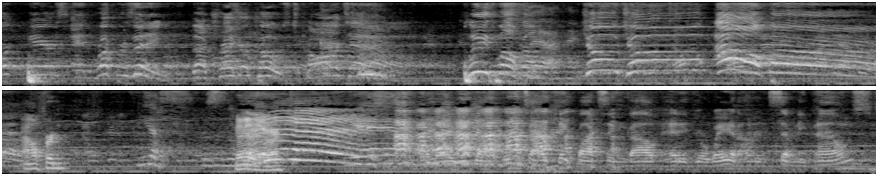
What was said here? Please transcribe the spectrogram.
Fort Pierce and representing the Treasure Coast Cartel. Please welcome JoJo Alford. Alfred. Yes, this is the There they are. We've got Muay kickboxing bout headed your way at 170 pounds.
